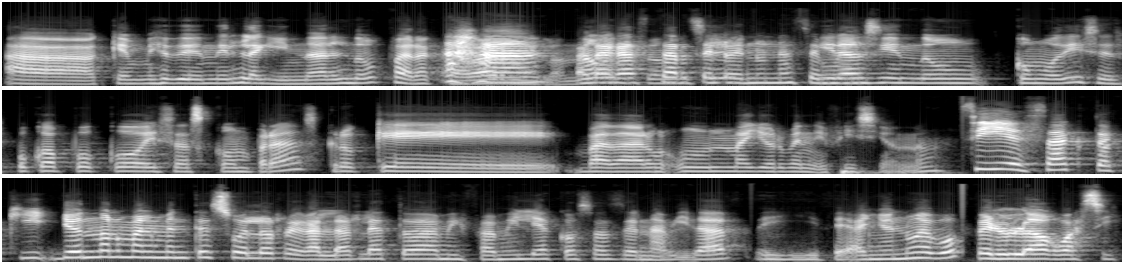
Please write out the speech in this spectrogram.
a que me den el aguinaldo para acabármelo, ¿no? Para gastártelo en una semana. Ir haciendo, como dices, poco a poco esas compras, creo que va a dar un mayor beneficio, ¿no? Sí, exacto. Aquí yo normalmente suelo regalarle a toda mi familia cosas de Navidad y de Año Nuevo, pero lo hago así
